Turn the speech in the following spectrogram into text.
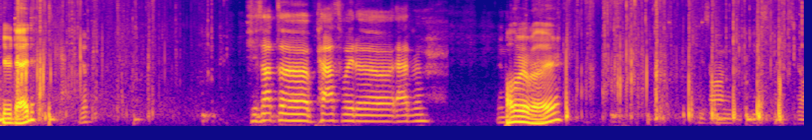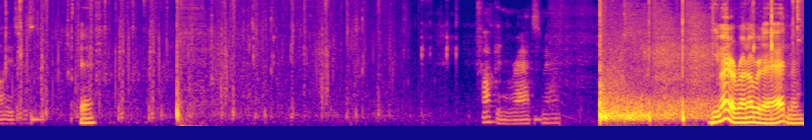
You're dead? Yep. He's at the pathway to admin. All the way over there? On east wing still. Just. Okay. Fucking rats, man. He might have run over to admin.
